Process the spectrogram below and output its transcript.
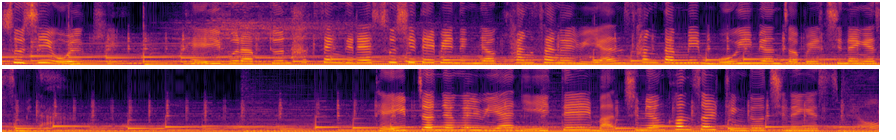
수시 올킬, 대입을 앞둔 학생들의 수시 대비 능력 향상을 위한 상담 및 모의 면접을 진행했습니다. 대입 전형을 위한 1대1 맞춤형 컨설팅도 진행했으며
